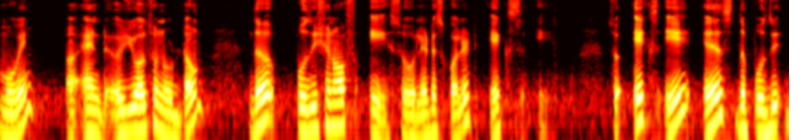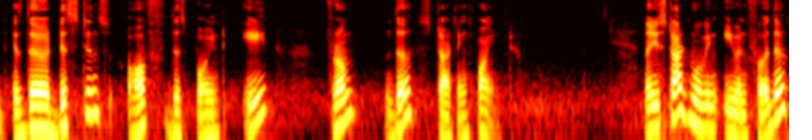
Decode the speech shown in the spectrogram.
moving uh, and uh, you also note down the position of A. So, let us call it x A. So, x A is the is the distance of this point A from the starting point. Now, you start moving even further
